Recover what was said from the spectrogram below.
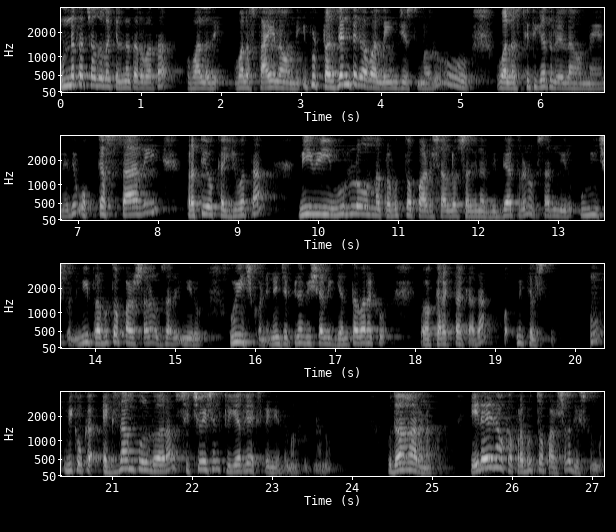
ఉన్నత చదువులకు వెళ్ళిన తర్వాత వాళ్ళది వాళ్ళ స్థాయి ఎలా ఉంది? ఇప్పుడు ప్రజెంట్గా వాళ్ళు ఏం చేస్తున్నారు? వాళ్ళ స్థితిగతులు ఎలా ఉన్నాయి అనేది ఒక్కసారి ప్రతి ఒక్క యువత మీ మీ ఊర్లో ఉన్న ప్రభుత్వ పాఠశాలలో చదివిన విద్యార్థులను ఒకసారి మీరు ఊహించుకోండి. మీ ప్రభుత్వ పాఠశాలను ఒకసారి మీరు ఊహించుకోండి. నేను చెప్పిన విషయాలు ఎంతవరకు కరెక్టా కదా? మీకు తెలుస్తుంది. మీకు ఒక ఎగ్జాంపుల్ ద్వారా సిచ్యువేషన్ క్లియర్గా ఎక్స్ప్లెయిన్ చేద్దాం అనుకుంటున్నాను. ఉదాహరణకు ఏదైనా ఒక ప్రభుత్వ పాఠశాల తీసుకుందాం.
